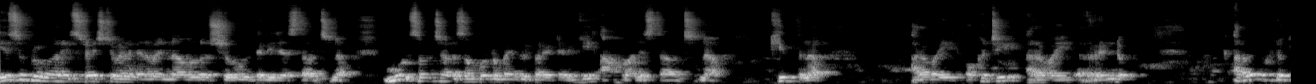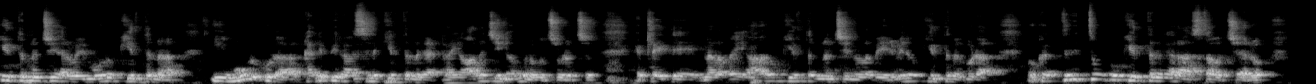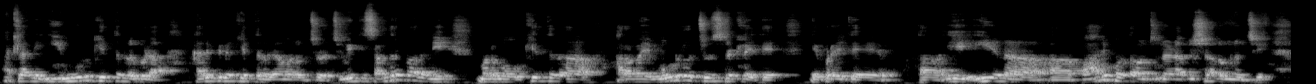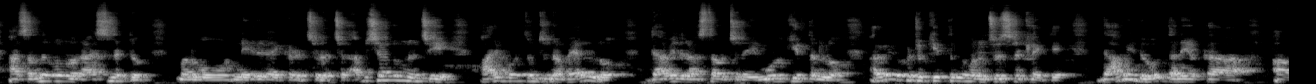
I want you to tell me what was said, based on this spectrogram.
యేసుప్రభువారి శ్రేష్టమైన ఘనమైన నామంలో శుభం తెలియజేస్తా వచ్చిన మూడు సంవత్సరాల సంపూర్ణ బైబిల్ పర్యటనకి ఆహ్వానిస్తా వచ్చిన కీర్తన అరవై ఒకటి అరవై రెండు. అరవై ఒకటో కీర్తన నుంచి అరవై మూడో కీర్తన ఈ మూడు కూడా కలిపి రాసిన కీర్తనలుగా ట్రయాలజీగా మనం చూడొచ్చు. ఎట్లయితే నలభై ఆరో కీర్తన నుంచి నలభై ఎనిమిదో కీర్తన కూడా ఒక త్రిత్వపు కీర్తనగా రాస్తా వచ్చారో. అట్లానే ఈ మూడు కీర్తనలు కూడా కలిపిన కీర్తనగా మనం చూడొచ్చు. వీటి సందర్భాలని మనము కీర్తన అరవై మూడులో చూసినట్లయితే ఎప్పుడైతే ఈయన పారిపోతా ఉంటున్నాడు అభిషాలం నుంచి. ఆ సందర్భంలో రాసినట్టు మనము నేరుగా ఇక్కడ చూడొచ్చు. అభిషాలం నుంచి పారిపోతుంటున్న వేళల్లో దావీదు రాస్తా వచ్చిన ఈ మూడు కీర్తనలో అరవై ఒకటి కీర్తనలు మనం చూసినట్లయితే దావీదు తన యొక్క ఆ,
